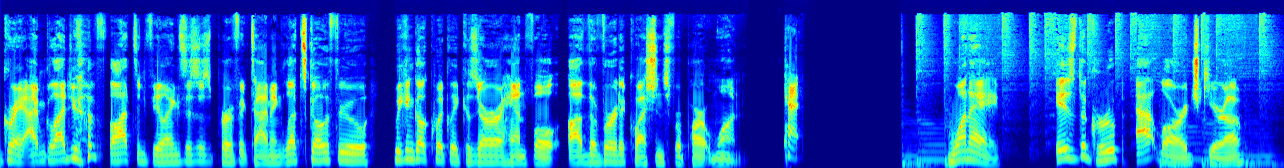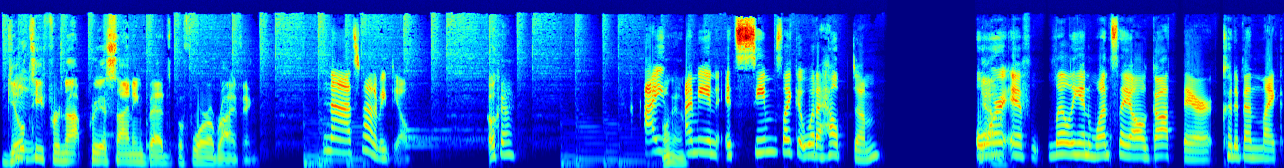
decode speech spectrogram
Great. I'm glad you have thoughts and feelings. This is perfect timing. Let's go through. We can go quickly because there are a handful. Uh, the verdict questions for part one. Okay. 1A. Is the group at large, Ceara, Hmm. guilty for not pre assigning beds before arriving? nah, it's not a big deal. Okay. I Okay. I mean, it seems like it would have helped them. Or if Lillian, once they all got there, could have been like,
